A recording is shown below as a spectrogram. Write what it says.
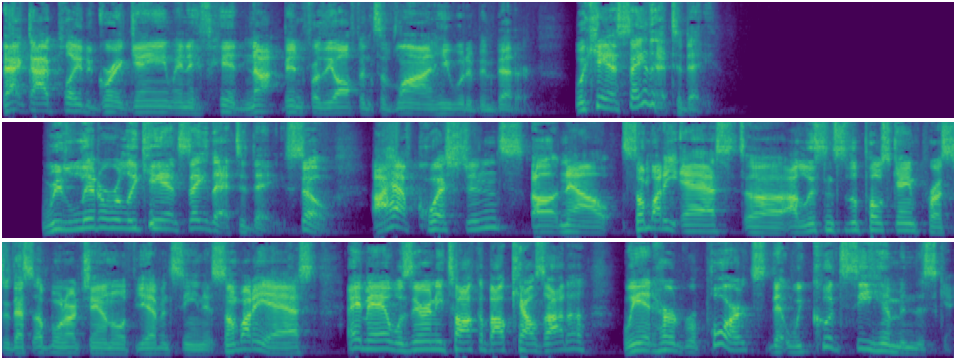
that guy played a great game, and if it had not been for the offensive line, he would have been better. We can't say that today. We literally can't say that today. So I have questions. Uh, now, somebody asked, uh, I listened to the post game presser that's up on our channel if you haven't seen it. Somebody asked, hey man, was there any talk about Calzada? We had heard reports that we could see him in this game.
